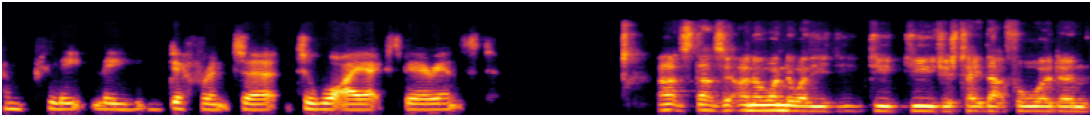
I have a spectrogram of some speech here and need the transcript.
completely different to to what I experienced. That's that's it. And I wonder whether you do, do you just take that forward and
